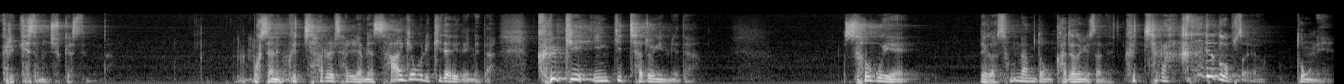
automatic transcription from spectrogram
그렇게 했으면 좋겠습니다 목사님 그 차를 살려면 4개월이 기다려야 됩니다. 그렇게 인기 차종입니다. 서구에 내가 성남동 가자동에 사는데 그 차가 한 대도 없어요 동네에.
